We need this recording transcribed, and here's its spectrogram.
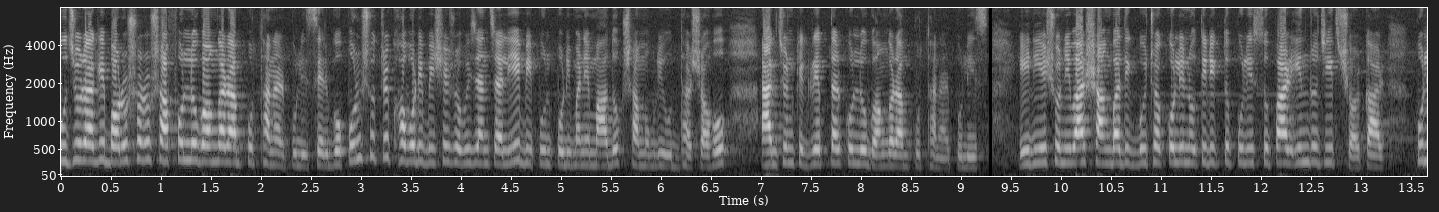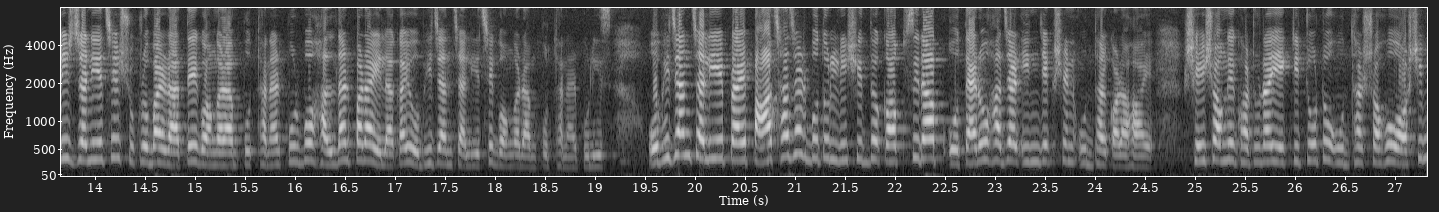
পুজোর আগে বড়সড় সাফল্য গঙ্গারামপুর থানার পুলিশের। গোপন সূত্রে খবরে বিশেষ অভিযান চালিয়ে বিপুল পরিমাণে মাদক সামগ্রী উদ্ধার সহ একজনকে গ্রেপ্তার করল গঙ্গারামপুর থানার পুলিশ। এ নিয়ে শনিবার সাংবাদিক বৈঠক করলেন অতিরিক্ত police super Indrajit Sarkar. Police জানিয়েছে, শুক্রবার রাতে গঙ্গারামপুর থানার পূর্ব হালদারপাড়া এলাকায় অভিযান চালিয়েছে গঙ্গারামপুর থানার পুলিশ। অভিযান চালিয়ে প্রায় পাঁচ হাজার বোতল নিষিদ্ধ কফ সিরাপ ও তেরো হাজার ইঞ্জেকশন উদ্ধার করা হয়। সেই সঙ্গে ঘটনায় একটি টোটো উদ্ধার সহ অসীম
